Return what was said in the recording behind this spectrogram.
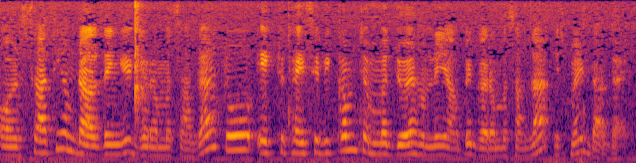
और साथ ही हम डाल देंगे गरम मसाला। तो एक चौथाई से भी कम चम्मच जो है हमने यहाँ पे गरम मसाला इसमें डाला है।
